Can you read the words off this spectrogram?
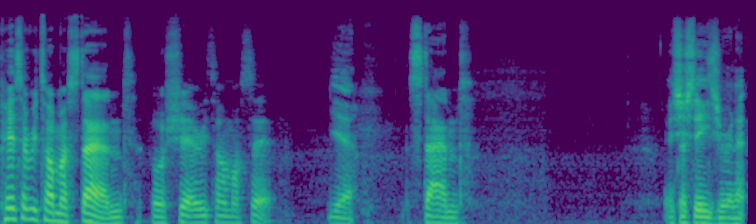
piss every time I stand, or shit every time I sit? Yeah, Stand. it's just easier in it.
